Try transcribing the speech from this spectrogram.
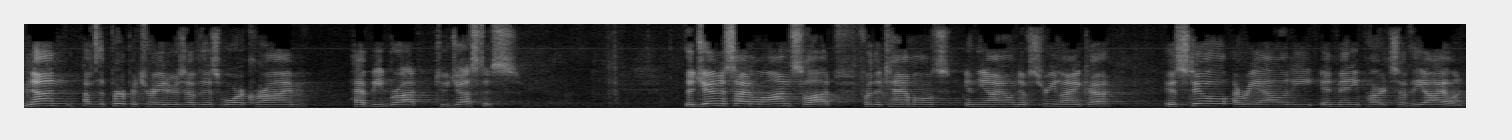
None of the perpetrators of this war crime have been brought to justice. The genocidal onslaught for the Tamils in the island of Sri Lanka is still a reality in many parts of the island,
